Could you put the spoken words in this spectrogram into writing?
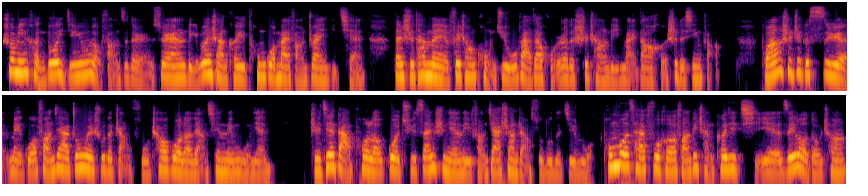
说明很多已经拥有房子的人，虽然理论上可以通过卖房赚一笔钱，但是他们也非常恐惧，无法在火热的市场里买到合适的新房。同样是这个四月，美国房价中位数的涨幅超过了两千零五年。直接打破了过去三十年里房价上涨速度的记录。彭博财富和房地产科技企业 Zillow 都称，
